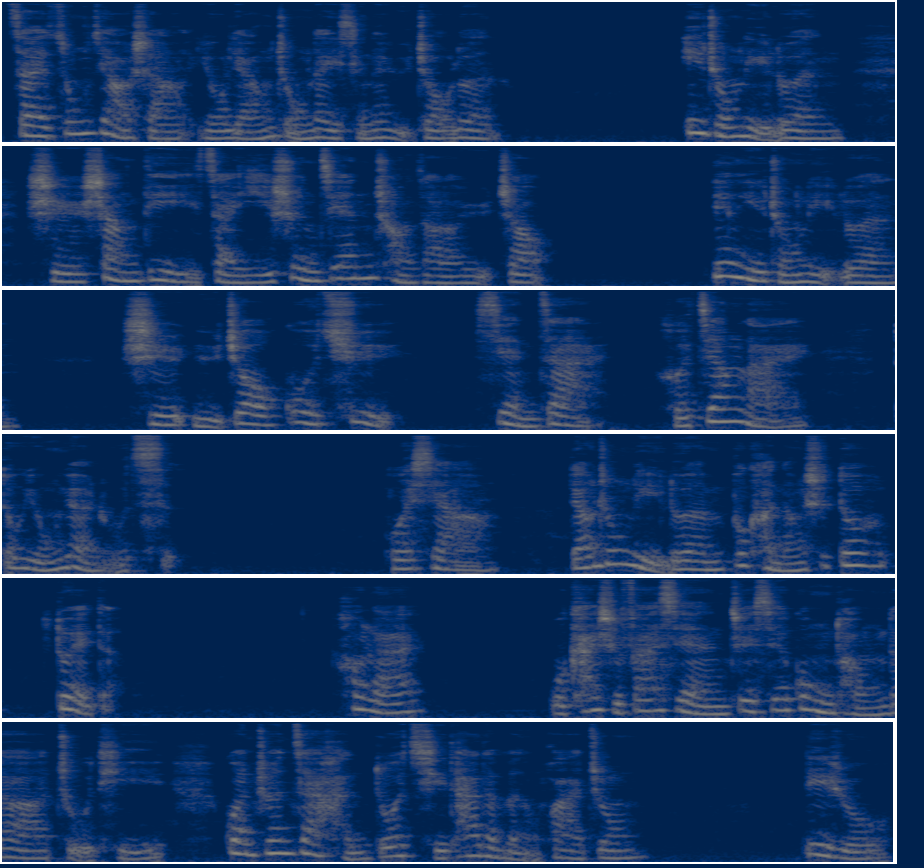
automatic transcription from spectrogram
在宗教上有两种类型的宇宙论，一种理论。是上帝在一瞬间创造了宇宙。另一种理论是宇宙过去、现在和将来都永远如此。我想，两种理论不可能是都对的。后来，我开始发现这些共同的主题贯穿在很多其他的文化中。例如，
